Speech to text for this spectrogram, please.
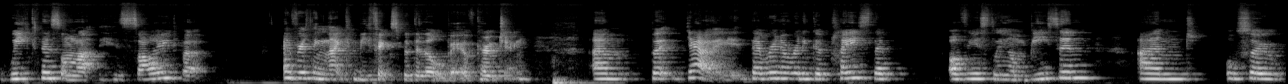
weakness on that his side, but everything that can be fixed with a little bit of coaching. Um, but yeah, they're in a really good place. They're obviously unbeaten, and also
